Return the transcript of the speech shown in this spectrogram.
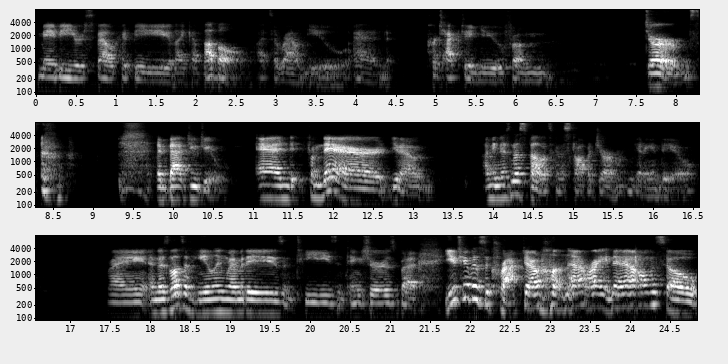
maybe your spell could be like a bubble that's around you and protecting you from germs and bad juju. And from there, you know, I mean, there's no spell that's going to stop a germ from getting into you. Right? And there's lots of healing remedies and teas and tinctures, but YouTube has a crackdown on that right now, so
